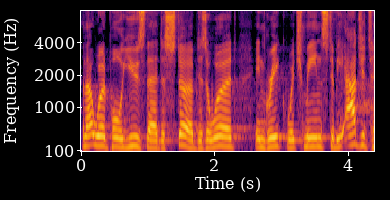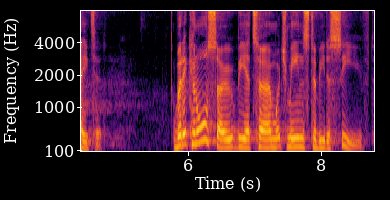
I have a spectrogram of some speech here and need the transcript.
And that word Paul used there, disturbed, is a word in Greek which means to be agitated. But it can also be a term which means to be deceived,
